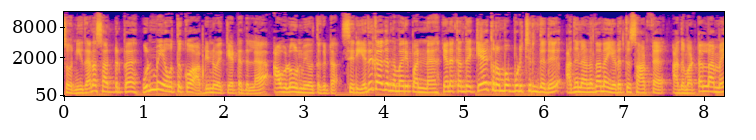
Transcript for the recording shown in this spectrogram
சோ நீ தானே சாப்பிட்டிருப்ப. உண்மையை ஒத்துக்கோ அப்படின்னு கேட்டதுல அவளும் உண்மையை ஒத்துக்கிட்டா. சரி எதுக்காக இந்த மாதிரி பண்ண? எனக்கு அந்த கேக் ரொம்ப பிடிச்சிருந்தது. அதனால தான் நான் எடுத்து சாப்பிட்டேன். அது மட்டும் இல்லாம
